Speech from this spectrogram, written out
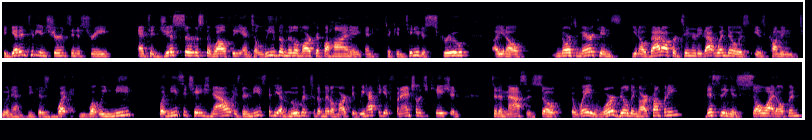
to get into the insurance industry and to just service the wealthy and to leave the middle market behind and, and to continue to screw, uh, you know, North Americans, you know, that opportunity, that window is is coming to an end because what what we need, what needs to change now is there needs to be a movement to the middle market. We have to get financial education to the masses. So the way we're building our company, this thing is so wide open.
